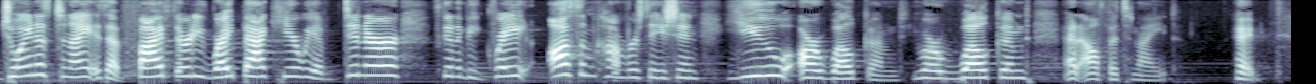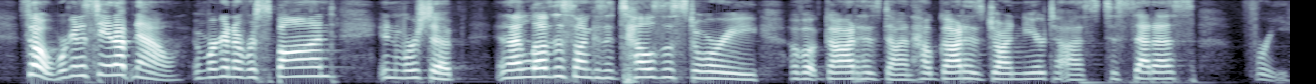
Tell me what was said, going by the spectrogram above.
join us tonight. It's at 5:30 right back here. We have dinner. It's going to be great. Awesome conversation. You are welcomed. You are welcomed at Alpha tonight. Okay. So, we're going to stand up now and we're going to respond in worship. And I love this song because it tells the story of what God has done, how God has drawn near to us to set us free.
